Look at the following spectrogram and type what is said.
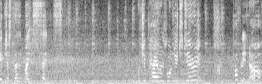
It just doesn't make sense. Would your parents want you to do it? Probably not.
